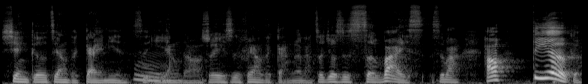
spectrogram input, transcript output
宪哥这样的概念是一样的啊，所以是非常的感恩啊。这就是 service 是吧？好，第二个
